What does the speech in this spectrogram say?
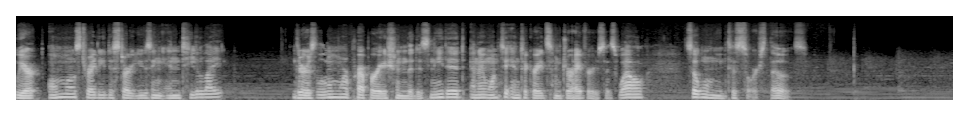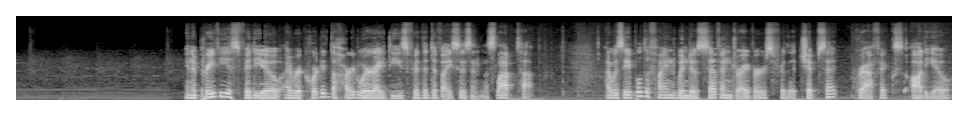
We are almost ready to start using NT-Lite. There is a little more preparation that is needed, and I want to integrate some drivers as well, so we'll need to source those. In a previous video, I recorded the hardware IDs for the devices in this laptop. I was able to find Windows 7 drivers for the chipset, graphics, audio,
